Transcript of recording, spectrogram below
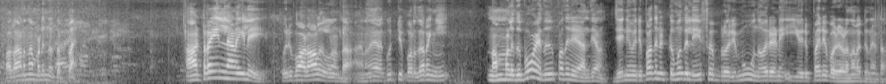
അപ്പോൾ അതാണ് നമ്മുടെ ഇന്നത്തെ പ്ലാൻ ആ ട്രെയിനിലാണെങ്കിലേ ഒരുപാട് ആളുകളുണ്ട് അങ്ങനെ നേരെ കുറ്റിപ്പുറത്ത് ഇറങ്ങി നമ്മളിത് പോയത് പതിനേഴാം തീയതിയാണ്. ജനുവരി പതിനെട്ട് മുതൽ ഈ ഫെബ്രുവരി മൂന്ന് വരെയാണ് ഈ ഒരു പരിപാടികൾ നടക്കുന്നത്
